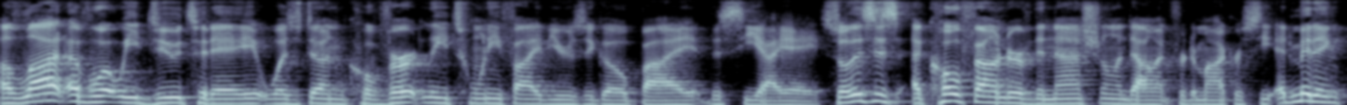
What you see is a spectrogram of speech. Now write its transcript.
a lot of what we do today was done covertly 25 years ago by the CIA. So this is a co-founder of the National Endowment for Democracy admitting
